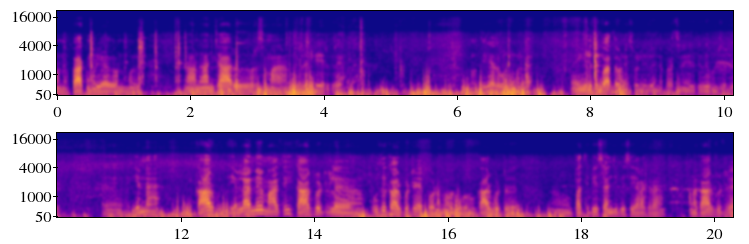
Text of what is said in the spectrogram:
ஒன்று பார்க்க முடியாத ஒன்றும் இல்லை நான் அஞ்சு ஆறு வருஷமாக அந்த வீட்டிலே இருக்கிறேன். எனக்கு தெரியாத ஒன்றும் இல்லை இழுத்து பார்த்த உடனே சொல்லிடுவேன். என்ன பிரச்சனை இருக்குது அப்படின்னு சொல்லி. என்ன கார் எல்லாமே மாற்றி கார்பெட்டில் புது கார்பெட்டே இப்போ நம்ம ஒரு கார்பெட்டு பத்து பீஸ் அஞ்சு பீஸ் இறக்குறோம் அந்த கார்பெட்டில்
